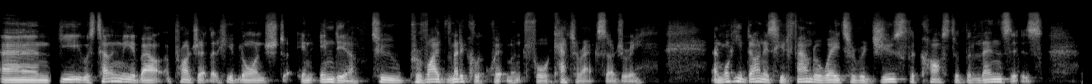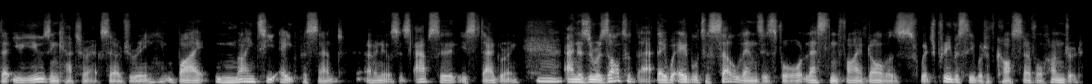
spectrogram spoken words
And he was telling me about a project that he'd launched in India to provide medical equipment for cataract surgery. And what he'd done is he'd found a way to reduce the cost of the lenses that you use in cataract surgery by 98%. I mean, it was it's absolutely staggering. Mm. And as a result of that, they were able to sell lenses for less than $5, which previously would have cost several hundred.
